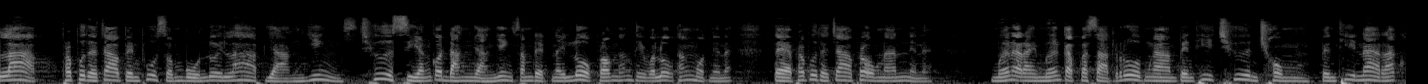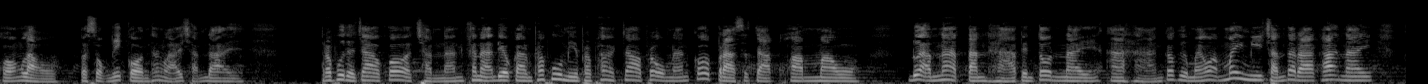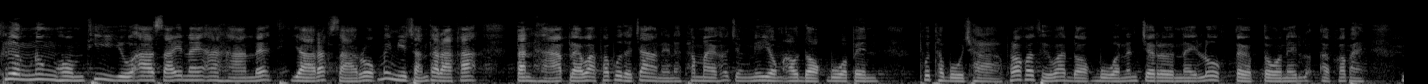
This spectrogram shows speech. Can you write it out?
ลาบ พระพุทธเจ้าเป็นผู้สมบูรณ์ด้วยลาบอย่างยิ่ง ชื่อเสียงก็ดังอย่างยิ่งสำเร็จในโลกพร้อมทั้งเทวโลกทั้งหมดเนี่ยนะแต่พระพุทธเจ้าพระองค์นั้นเนี่ยนะเหมือนอะไรเหมือนกับกษัตริย์รูปงามเป็นที่ชื่นชม เป็นที่น่ารักของเหล่าประสบนิกรทั้งหลายฉันใด พระพุทธเจ้าก็ฉันนั้น ขณะเดียวกันพระผู้มีพระภาคเจ้าพระองค์นั้นก็ปราศจากความเมา ด้วยอำนาจตันหาเป็นต้นในอาหารก็คือหมายว่าไม่มีฉันตราคะในเครื่องนุ่งห่มที่อยู่อาศัยในอาหารและยารักษาโรค ไม่มีฉันตราคะตันหาแปลว่าพระพุทธเจ้าเนี่ยนะทำไมเขาจึงนิยมเอาดอกบัวเป็นพุทธบูชา เพราะเขาถือว่าดอกบัวนั้นเจริญในโลกเติบโตในเข้าไป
